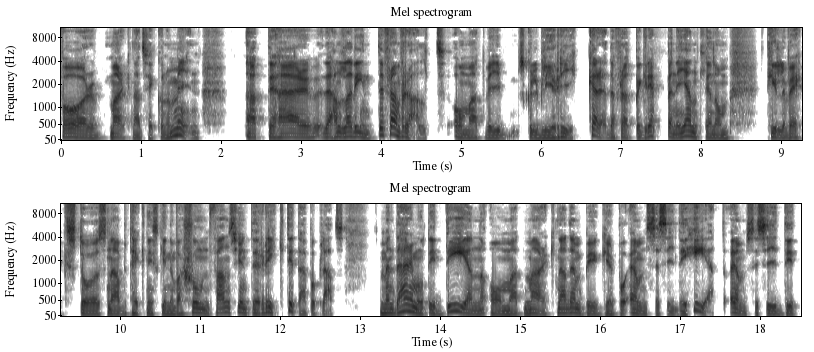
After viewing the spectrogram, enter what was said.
för marknadsekonomin. Att det här, det handlade inte framförallt om att vi skulle bli rikare därför att begreppen egentligen om tillväxt och snabb teknisk innovation fanns ju inte riktigt där på plats. Men däremot idén om att marknaden bygger på ömsesidighet, ömsesidigt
